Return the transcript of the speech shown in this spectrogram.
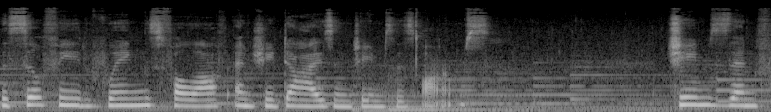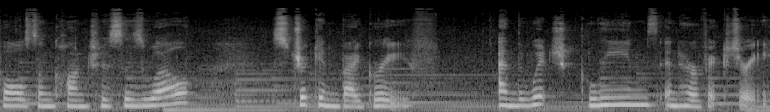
the sylphid wings fall off and she dies in James's arms. James then falls unconscious as well, stricken by grief, and the witch gleams in her victory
